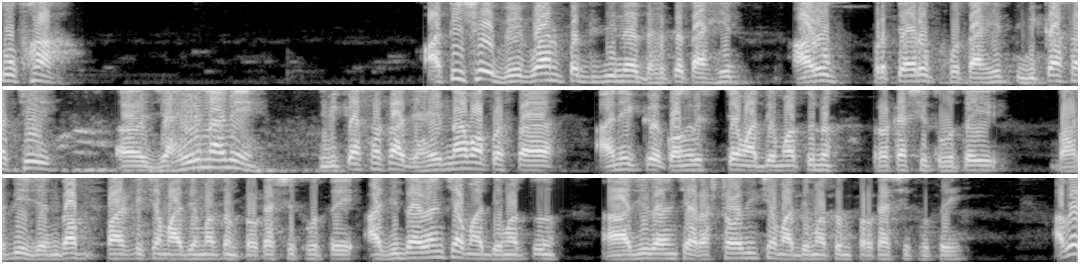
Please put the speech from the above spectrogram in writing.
तोफा अतिशय वेगवान पद्धतीनं धडकत आहेत आरोप प्रत्यारोप होत आहेत. विकासाचे जाहीरनामे विकासाचा जाहीरनामा प्रस्ताव अनेक काँग्रेसच्या माध्यमातून प्रकाशित होतंय. भारतीय जनता पार्टीच्या माध्यमातून प्रकाशित होतंय. अजितदादांच्या माध्यमातून अजितदादांच्या राष्ट्रवादीच्या माध्यमातून प्रकाशित होतंय. आता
